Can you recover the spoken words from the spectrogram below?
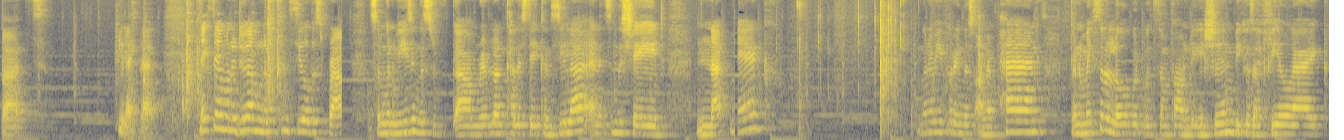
But be like that. Next thing I'm gonna do I'm gonna conceal this brow. So I'm to be using this um, Revlon Colorstay Concealer and it's in the shade Nutmeg. I'm to be putting this on a pan. I'm to mix it a little bit with some foundation because I feel like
